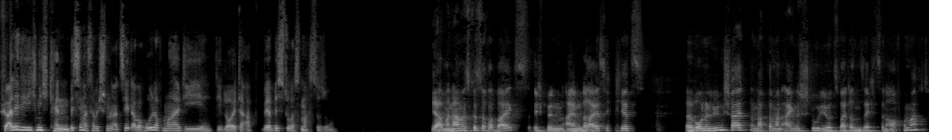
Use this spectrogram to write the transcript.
Für alle, die dich nicht kennen, ein bisschen was habe ich schon erzählt, aber hol doch mal die, die Leute ab. Wer bist du? Was machst du so? Ja, mein Name ist Christopher Bikes. Ich bin 31 jetzt, äh, wohne in Lüdenscheid und habe da mein eigenes Studio 2016 aufgemacht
